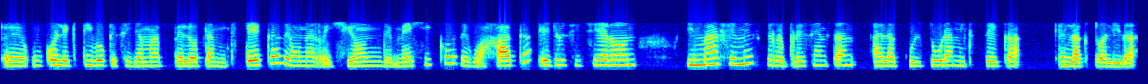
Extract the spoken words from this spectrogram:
eh, un colectivo que se llama Pelota Mixteca de una región de México, de Oaxaca, ellos hicieron imágenes que representan a la cultura mixteca en la actualidad.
